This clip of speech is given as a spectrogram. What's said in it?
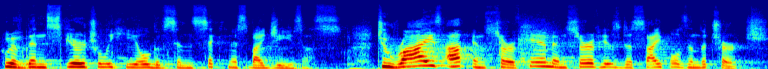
who have been spiritually healed of sin sickness by Jesus to rise up and serve him and serve his disciples in the church,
